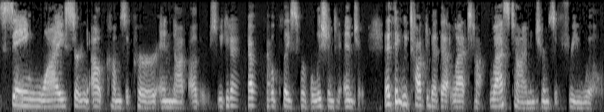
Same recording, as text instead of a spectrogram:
saying why certain outcomes occur and not others. We could have a place for volition to enter. And I think we talked about that last time, last time in terms of free will.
